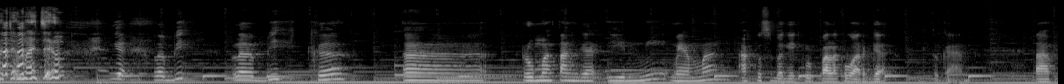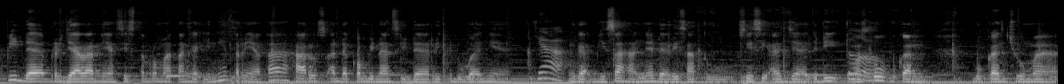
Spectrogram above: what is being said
macam-macam. nggak lebih lebih ke eh, rumah tangga ini memang aku sebagai kepala keluarga gitu kan. Tapi da berjalannya sistem rumah tangga ini ternyata harus ada kombinasi dari keduanya. Ya. Nggak bisa hanya dari satu sisi aja. Jadi Betul. maksudku bukan bukan cuma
